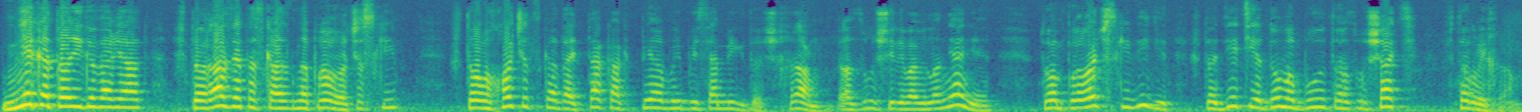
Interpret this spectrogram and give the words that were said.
некоторые говорят, что раз это сказано пророчески, что он хочет сказать, так как первый Бесамигдаш, храм, разрушили вавилоняне, то он пророчески видит, что дети дома будут разрушать второй храм.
